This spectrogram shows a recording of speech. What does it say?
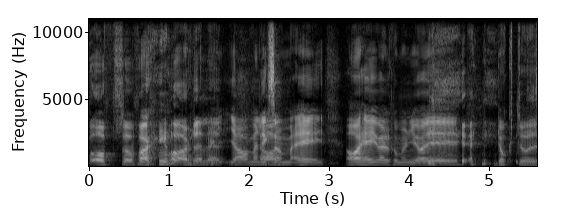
off so fucking hard eller Ja men Ja. liksom, hej, ja hej välkommen jag är doktor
